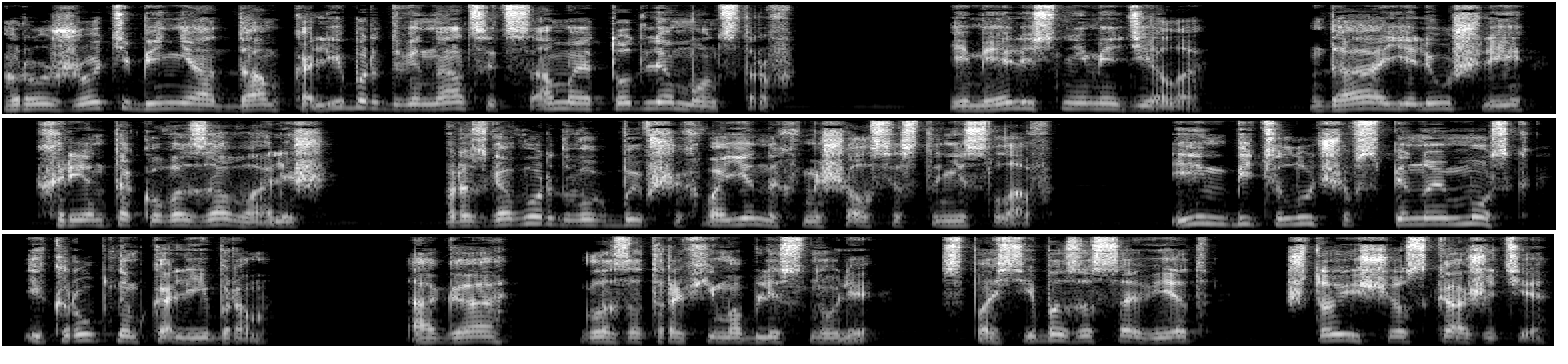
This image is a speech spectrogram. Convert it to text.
ружо тебе не отдам, калибр 12 самое то для монстров. Имели с ними дело. Да, еле ушли, хрен такого завалишь». В разговор двух бывших военных вмешался Станислав. «Им бить лучше в спиной мозг и крупным калибром». «Ага», – глаза Трофима блеснули. «Спасибо за совет. Что еще скажете?»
